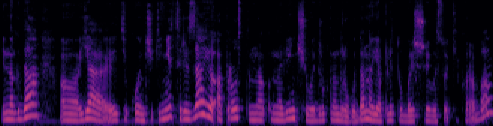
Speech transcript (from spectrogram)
иногда э, я эти кончики не срезаю, а просто на, навинчиваю друг на друга. Да, но я плету большие высокие короба.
